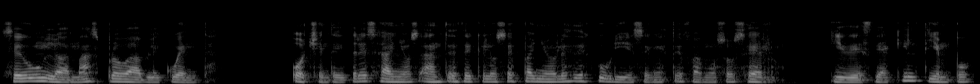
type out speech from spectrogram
según la más probable cuenta, 83 años antes de que los españoles descubriesen este famoso cerro, y desde aquel tiempo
